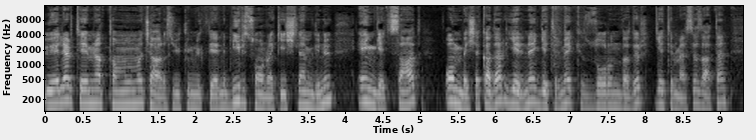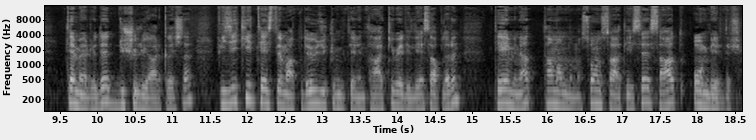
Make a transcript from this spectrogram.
Üyeler teminat tamamlama çağrısı yükümlülüklerini bir sonraki işlem günü en geç saat 15'e kadar yerine getirmek zorundadır. Getirmezse zaten temerrüde düşülüyor arkadaşlar. Fiziki teslimatlı döviz yükümlülüklerinin takip edildiği hesapların teminat tamamlama son saati ise saat 11'dir.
